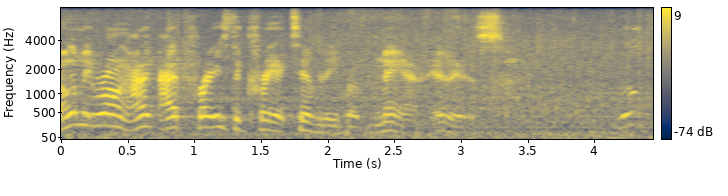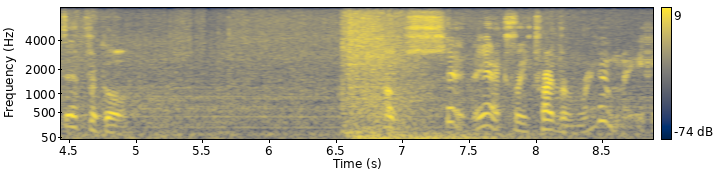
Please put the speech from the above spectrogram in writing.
Don't get me wrong, I, I praise the creativity, but man, it is a little difficult. Oh shit, they actually tried to ram me.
